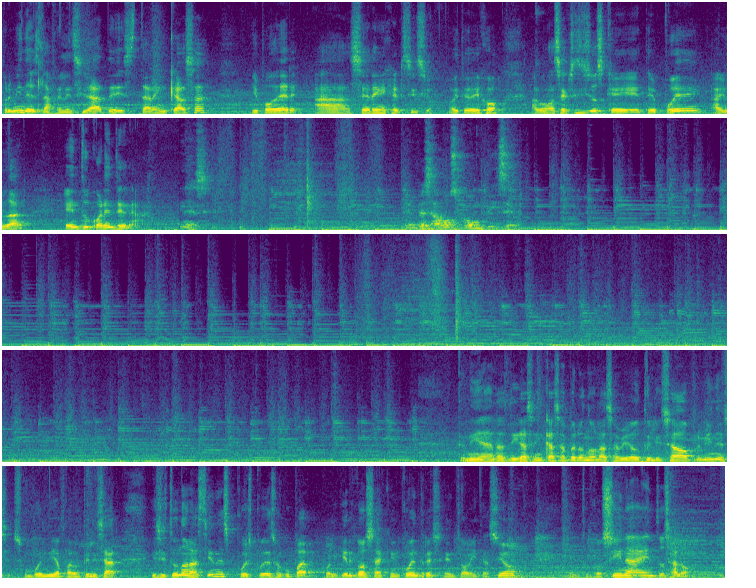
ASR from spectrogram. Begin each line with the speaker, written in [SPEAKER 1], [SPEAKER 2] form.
[SPEAKER 1] Primines, la felicidad de estar en casa y poder hacer ejercicio. Hoy te dejo algunos ejercicios que te pueden ayudar en tu cuarentena. Empezamos con bíceps. Tenía las ligas en casa pero no las había utilizado. Primines es un buen día para utilizar y si tú no las tienes pues puedes ocupar cualquier cosa que encuentres en tu habitación, en tu cocina, en tu salón.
